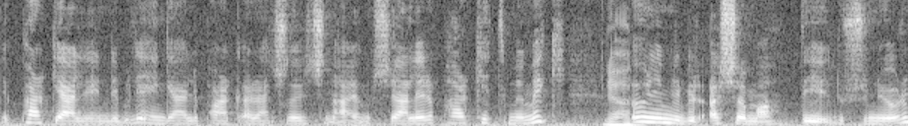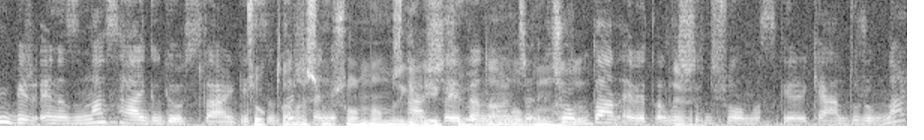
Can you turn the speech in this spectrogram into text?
E, park yerlerinde bile engelli park araçları için ayrılmış yerlere park etmemek Yani önemli bir aşama diye düşünüyorum. Bir en azından saygı göstergesidir. çoktan aşmış Hani olmamız şeyden ama önce bunları çoktan evet alışılmış olması gereken durumlar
